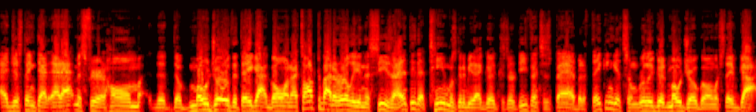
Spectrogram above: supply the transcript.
I just think that that atmosphere at home, the, the mojo that they got going, I talked about it early in the season. I didn't think that team was going to be that good because their defense is bad. But if they can get some really good mojo going, which they've got,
